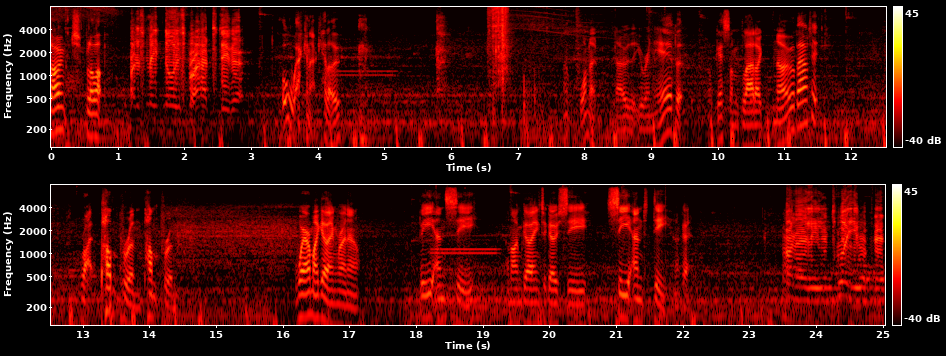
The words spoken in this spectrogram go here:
Don't blow up. I just made noise, but I had to do that. Oh, Akanak, hello. I don't want to know that you're in here, but I guess I'm glad I know about it. Right, pump room, pump room. Where am I going right now? B and C, and I'm going to go see C and D. Okay. Up here?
